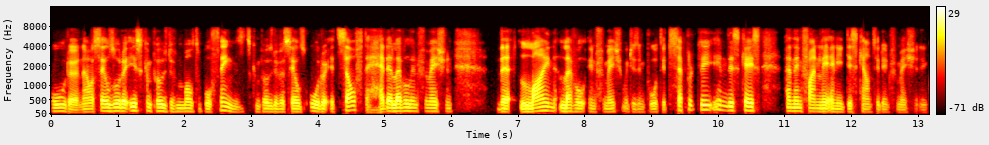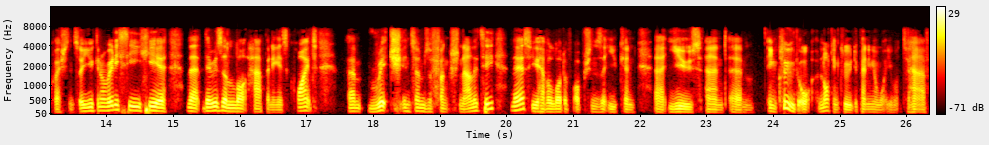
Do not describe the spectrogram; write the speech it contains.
order. Now, a sales order is composed of multiple things. It's composed of a sales order itself, the header level information, the line level information, which is imported separately in this case, and then finally any discounted information in question. So you can already see here that there is a lot happening. It's quite um, rich in terms of functionality there. So you have a lot of options that you can uh, use and um, include or not include depending on what you want to have.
